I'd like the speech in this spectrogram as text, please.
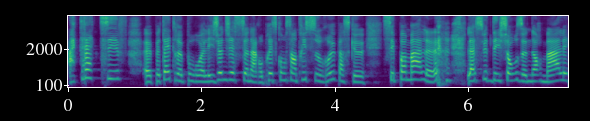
attractifs, euh, peut-être pour les jeunes gestionnaires? On pourrait se concentrer sur eux parce que c'est pas mal euh, la suite des choses normales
